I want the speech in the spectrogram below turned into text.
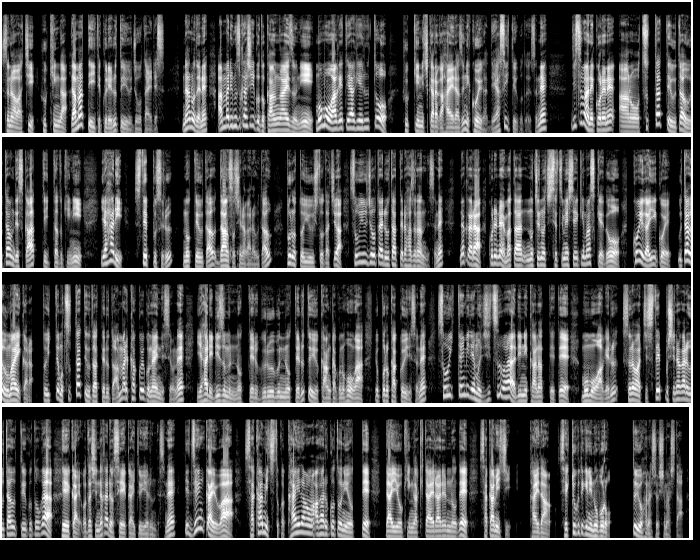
すなわち腹筋が黙っていてくれるという状態です。なのでねあんまり難しいこと考えずにももを上げてあげると腹筋に力が入らずに声が出やすいということですね。実はねこれねあの「つったって歌を歌うんですか?」って言った時にやはりステップする？乗って歌う？ダンスしながら歌う？プロという人たちはそういう状態で歌ってるはずなんですね。だからこれねまた後々説明していきますけど声がいい声歌がうまいからと言っても突っ立って歌ってるとあんまりかっこよくないんですよね。やはりリズムに乗ってるグルーブに乗ってるという感覚の方がよっぽどかっこいいですよね。そういった意味でも実は理にかなっててももを上げるすなわちステップしながら歌うっていうことが正解。私の中では正解と言えるんですね。で前回は坂道とか階段を上がることによって大腰筋が鍛えられるので坂道階段積極的に登ろうというお話をしました。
